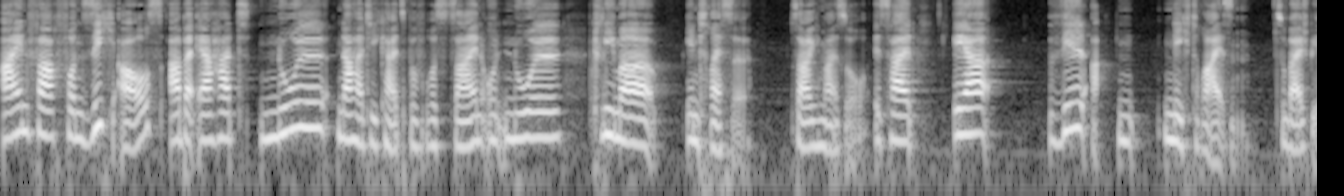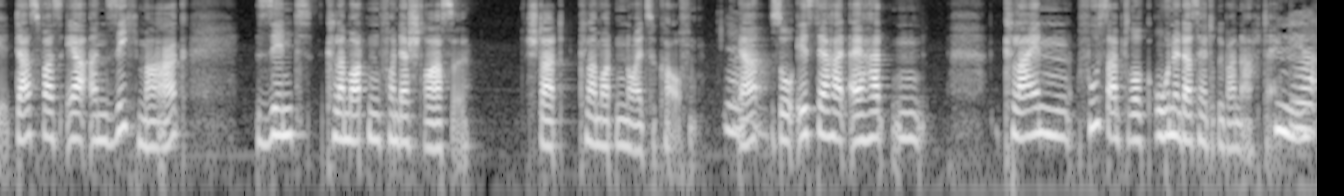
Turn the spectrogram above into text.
einfach von sich aus, aber er hat null Nachhaltigkeitsbewusstsein und null Klimainteresse, sage ich mal so. Ist halt, er will nicht reisen, zum Beispiel. Das, was er an sich mag, sind Klamotten von der Straße, statt Klamotten neu zu kaufen. Ja, so ist er halt, er hat einen kleinen Fußabdruck, ohne dass er drüber nachdenkt. Ja.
